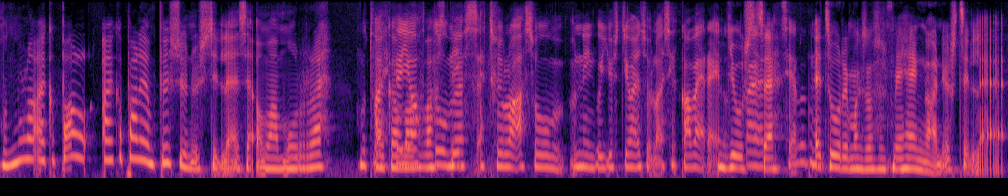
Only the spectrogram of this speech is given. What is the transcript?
Mutta mulla on aika, pal- aika paljon pysynyt silleen se oma murre. mutta aika ehkä johtuu vahvasti. myös, että sulla asuu niin kuin just joensuulaisia kavereita. Just se, Siellä, niin, että suurimmaksi osaksi me hengaan just silleen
